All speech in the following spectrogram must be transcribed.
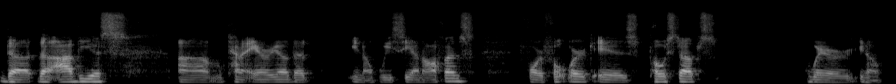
the the obvious um, kind of area that you know we see on offense for footwork is post ups, where you know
